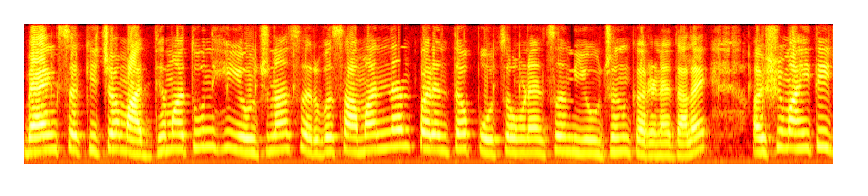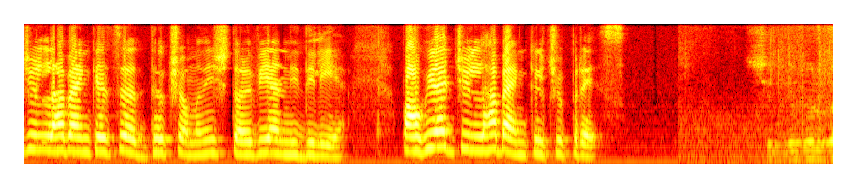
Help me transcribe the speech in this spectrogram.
बँक सखीच्या माध्यमातून ही योजना सर्वसामान्यांपर्यंत पोहोचवण्याचं नियोजन करण्यात आलंय अशी माहिती जिल्हा बँकेचे अध्यक्ष मनीष दळवी यांनी दिली आहे. पाहुयात जिल्हा बँकेची प्रेस. सिंधुदुर्ग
